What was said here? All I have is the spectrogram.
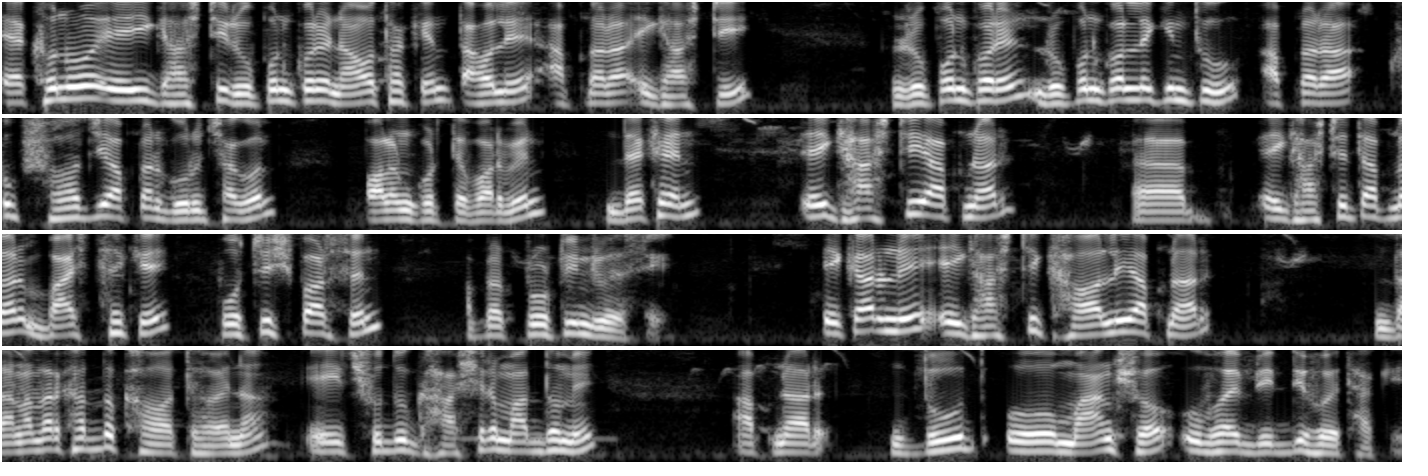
এখনও এই ঘাসটি রোপণ করে নাও থাকেন, তাহলে আপনারা এই ঘাসটি রোপণ করেন। রোপণ করলে কিন্তু আপনারা খুব সহজে আপনার গরু, ছাগল পালন করতে পারবেন। দেখেন, এই ঘাসটি আপনার এই ঘাসটিতে আপনার বাইশ থেকে পঁচিশ পারসেন্ট আপনার প্রোটিন রয়েছে। এই কারণে এই ঘাসটি খাওয়ালেই আপনার দানাদার খাদ্য খাওয়াতে হয় না। এই শুধু ঘাসের মাধ্যমে আপনার দুধ ও মাংস উভয় বৃদ্ধি হয়ে থাকে।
